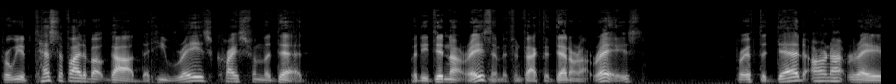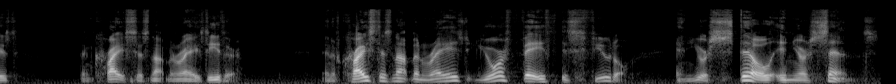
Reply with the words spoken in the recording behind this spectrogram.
For we have testified about God that he raised Christ from the dead but he did not raise him, if in fact the dead are not raised. For if the dead are not raised, then Christ has not been raised either. And if Christ has not been raised, your faith is futile, and you're still in your sins.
